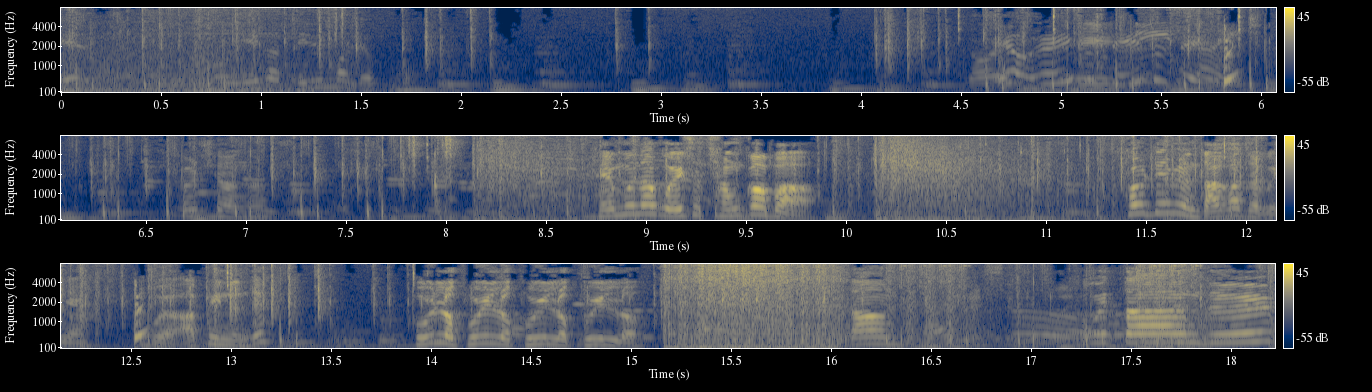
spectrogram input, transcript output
얘, 어, 얘가 내일막이었어. 야, 야, 야, 1등 네. 필, 1등 필. 설치 하나 대문하고 에이셔 잠가봐 설대면 나가자 그냥 뭐야 앞에 있는데? 보일러 보일러 보일러 보일러 다운 보겠다들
